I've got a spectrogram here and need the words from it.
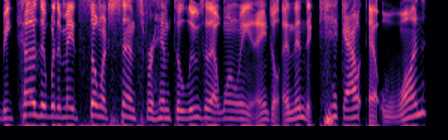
because it would have made so much sense for him to lose to that one winged angel and then to kick out at one.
